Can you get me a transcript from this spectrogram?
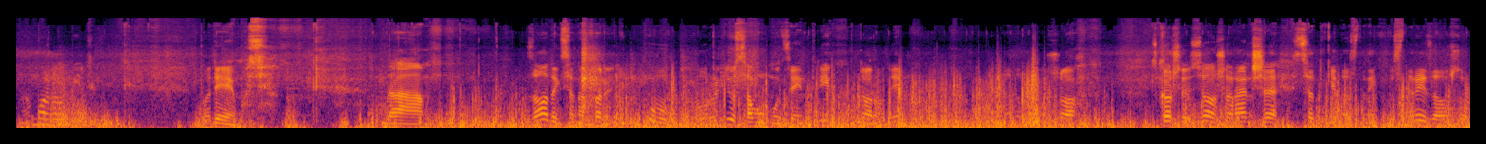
Ну може обід. Подивимось. Да. Це знаходить у в самому центрі, Тор 1. Що скорше всього, що раніше все-таки достаник старий завод, що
